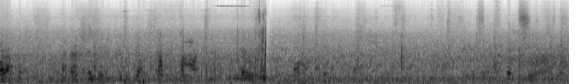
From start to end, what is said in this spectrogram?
Gracias. Thank you.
